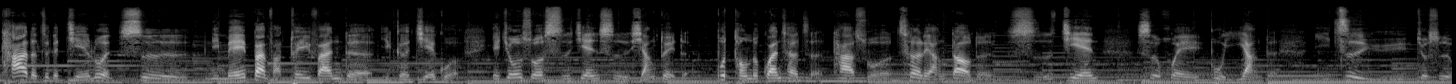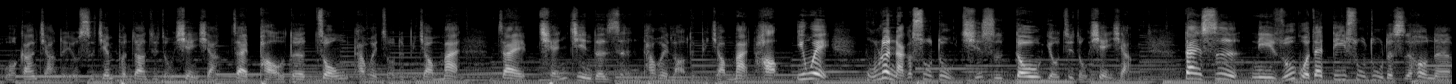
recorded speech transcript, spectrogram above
他的这个结论是你没办法推翻的一个结果。也就是说，时间是相对的，不同的观测者他所测量到的时间是会不一样的，以至于就是我刚讲的有时间膨胀这种现象，在跑的钟它会走得比较慢。在前进的人，他会老得比较慢。好，因为无论哪个速度，其实都有这种现象。但是你如果在低速度的时候呢，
